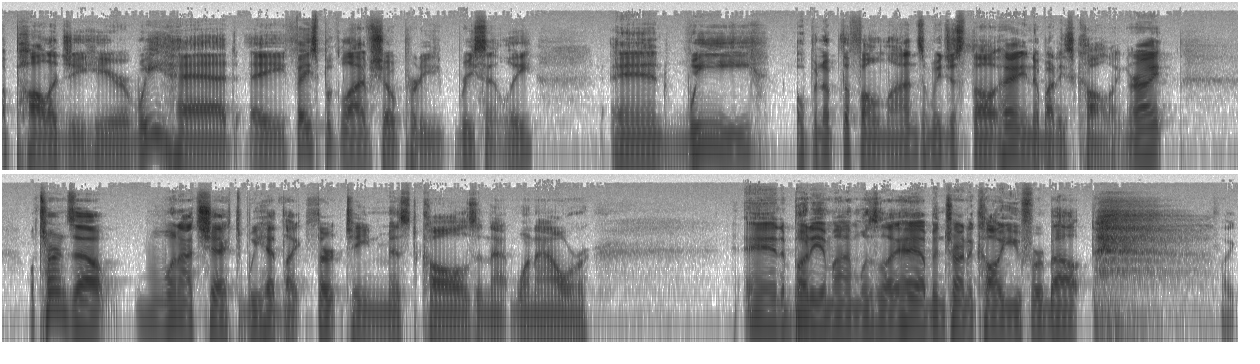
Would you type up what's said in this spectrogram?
apology here. We had a Facebook Live show pretty recently, and we opened up the phone lines and we just thought, hey, nobody's calling, right? Well, turns out when I checked, we had like 13 missed calls in that one hour. And a buddy of mine was like, hey, I've been trying to call you for about like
